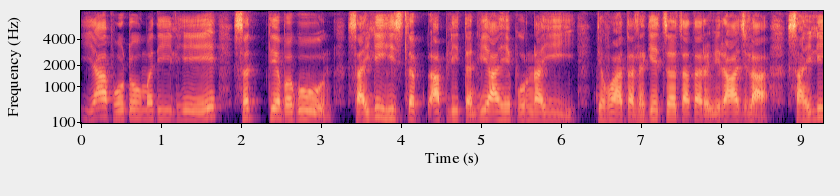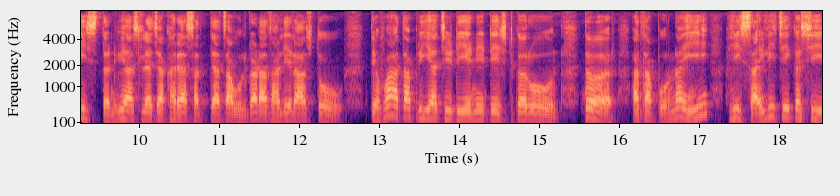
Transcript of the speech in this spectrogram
या फोटोमधील हे सत्य बघून सायली हीच आपली तन्वी आहे पूर्णाई. तेव्हा आता लगेचच आता रविराजला सायलीच तन्वी असल्याच्या खऱ्या सत्याचा उलगडा झालेला असतो. तेव्हा आता प्रियाची डी एन ए टेस्ट करून तर आता पूर्णाई ही सायलीची कशी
